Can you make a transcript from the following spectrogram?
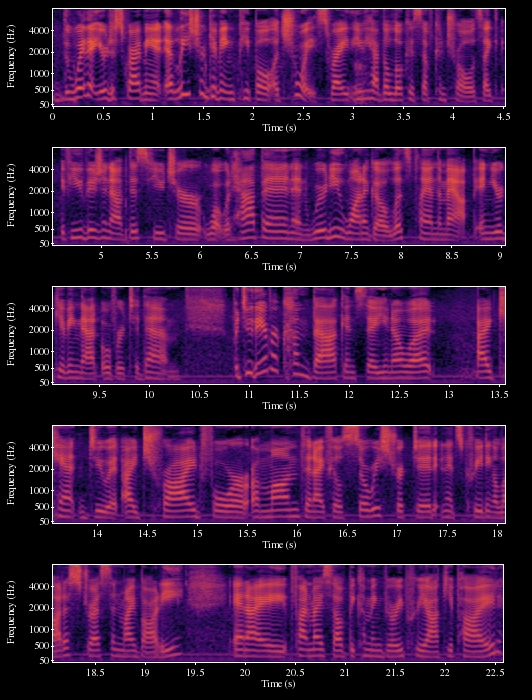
the way that you're describing it, at least you're giving people a choice, right? You have the locus of control. It's like if you vision out this future, what would happen and where do you want to go? Let's plan the map. And you're giving that over to them. But do they ever come back and say, you know what? I can't do it. I tried for a month and I feel so restricted and it's creating a lot of stress in my body. And I find myself becoming very preoccupied.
